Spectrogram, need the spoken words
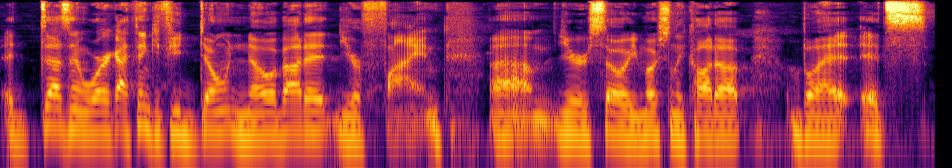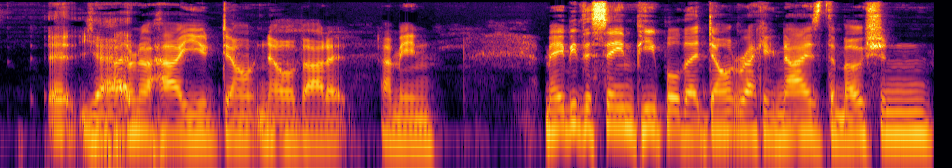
It doesn't work. I think if you don't know about it, you're fine. Um, you're so emotionally caught up, but it's, it, yeah, I don't know how you don't know about it. I mean, maybe the same people that don't recognize the motion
